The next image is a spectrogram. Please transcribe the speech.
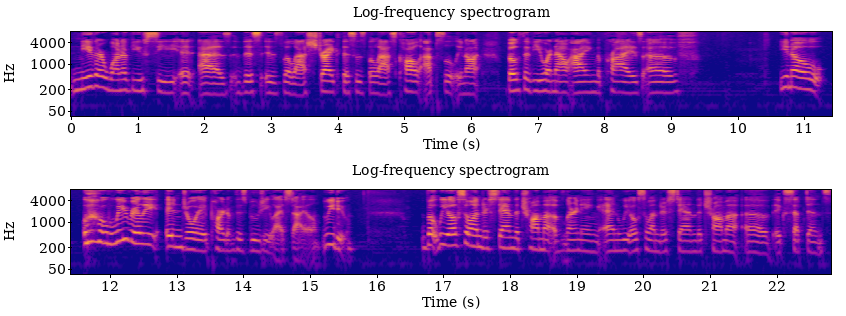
neither one of you see it as this is the last strike, this is the last call. Absolutely not. Both of you are now eyeing the prize of, you know, we really enjoy part of this bougie lifestyle. We do. But we also understand the trauma of learning and we also understand the trauma of acceptance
